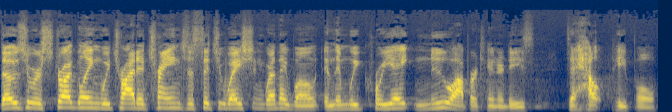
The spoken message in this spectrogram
Those who are struggling, we try to change the situation where they won't, and then we create new opportunities to help people.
